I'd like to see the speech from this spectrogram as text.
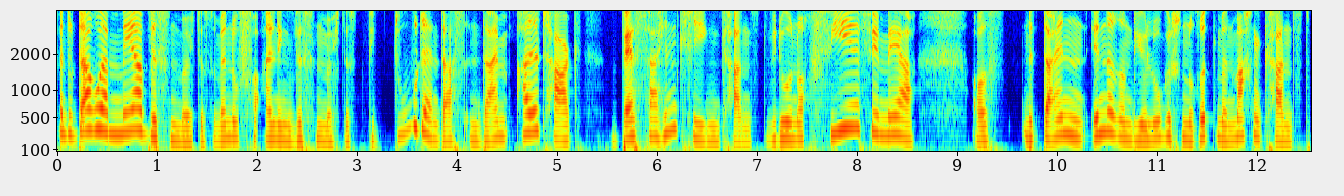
wenn du darüber mehr wissen möchtest und wenn du vor allen Dingen wissen möchtest, wie du denn das in deinem Alltag besser hinkriegen kannst, wie du noch viel, viel mehr aus mit deinen inneren biologischen Rhythmen machen kannst,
